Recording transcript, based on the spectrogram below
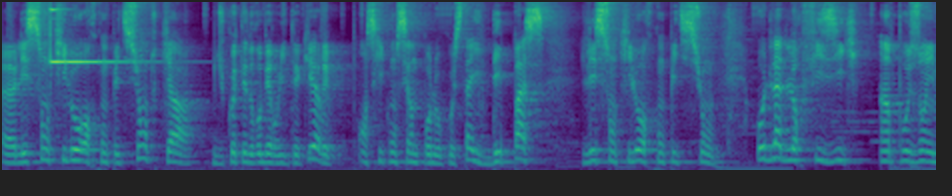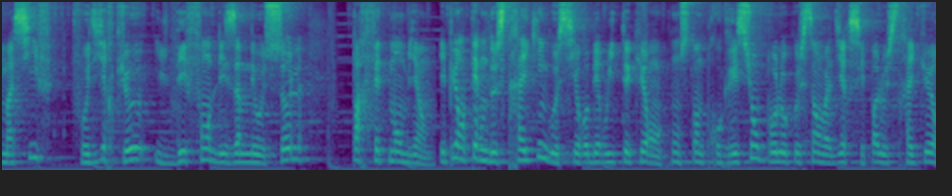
euh, les 100 kg hors compétition, en tout cas du côté de Robert Whittaker. Et en ce qui concerne Paulo Costa, ils dépassent les 100 kg hors compétition. Au-delà de leur physique imposant et massif, il faut dire qu'ils défendent les amener au sol parfaitement bien. Et puis en termes de striking aussi, Robert Whittaker en constante progression. Paulo Costa, on va dire, c'est pas le striker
